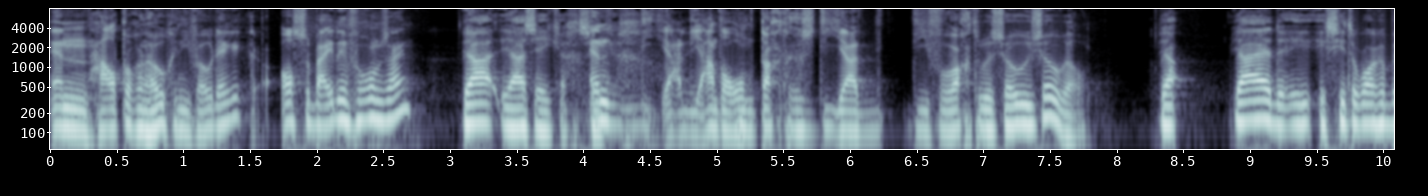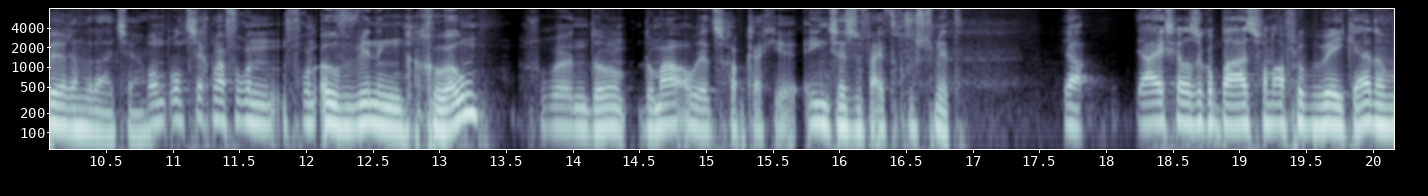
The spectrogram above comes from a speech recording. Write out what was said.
En haalt toch een hoger niveau, denk ik. Als ze beide in vorm zijn. Ja, ja zeker. zeker. En die, ja, die aantal 180ers, die, ja, die verwachten we sowieso wel. Ja, de- ik, zie het ook wel gebeuren inderdaad, ja. Want, want zeg maar voor een, voor een overwinning gewoon. Voor een do- normaal weddenschap krijg je 1,56 voor Smit. Ja, ja ik schrijf dat ook op basis van de afgelopen weken. Hè. Dan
